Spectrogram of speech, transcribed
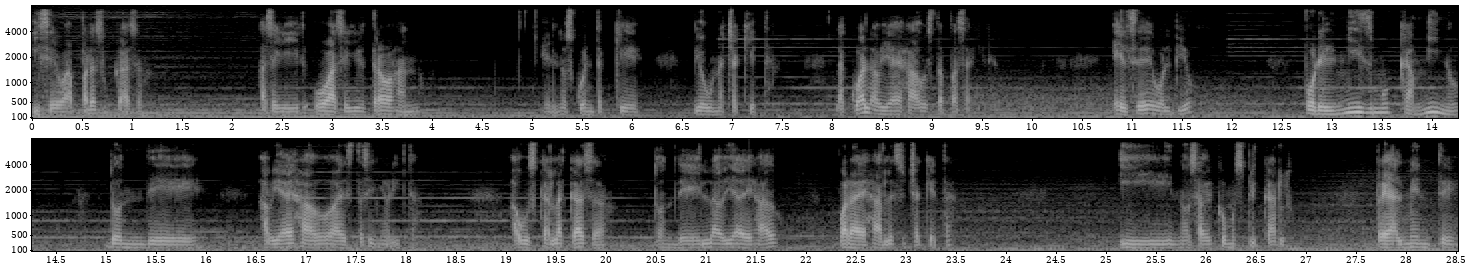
y se va para su casa a seguir o a seguir trabajando, él nos cuenta que vio una chaqueta, la cual había dejado esta pasajera. Él se devolvió por el mismo camino donde había dejado a esta señorita, a buscar la casa donde él la había dejado para dejarle su chaqueta y no sabe cómo explicarlo. Realmente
